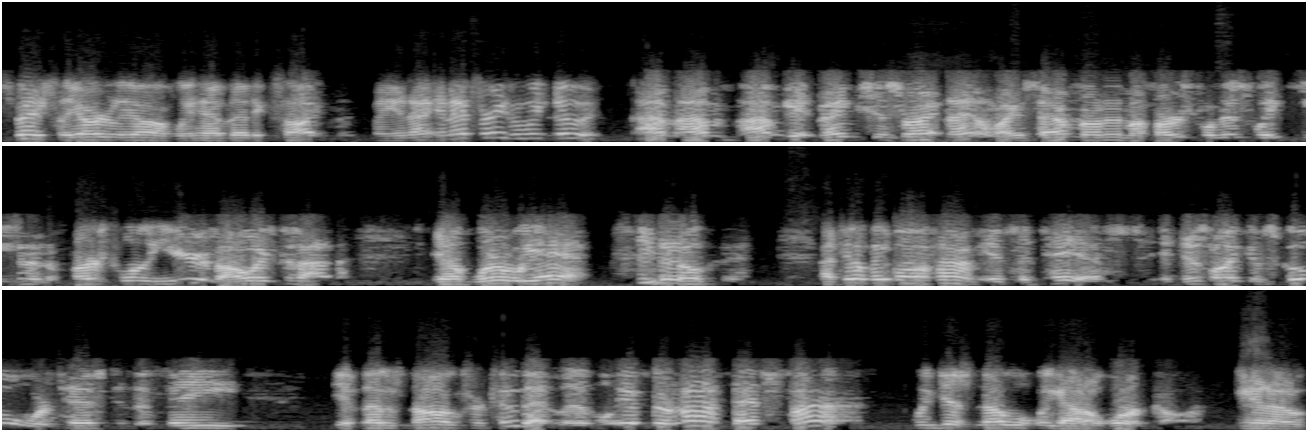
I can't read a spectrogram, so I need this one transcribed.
Especially early on, we have that excitement, man, and that's the reason we do it. I'm I'm I'm getting anxious right now. Like I said, I'm running my first one this weekend, and the first one of the year is always because I, you know, where are we at? You know, I tell people all the time, it's a test. And just like in school, we're testing to see if those dogs are to that level. If they're not, that's fine we just know what we got to work on. You know,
